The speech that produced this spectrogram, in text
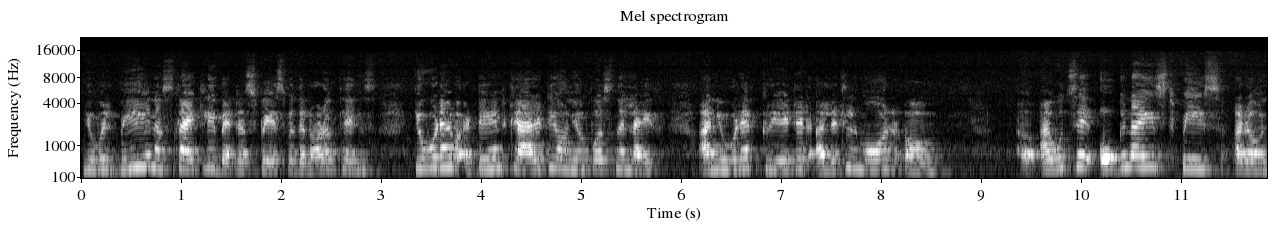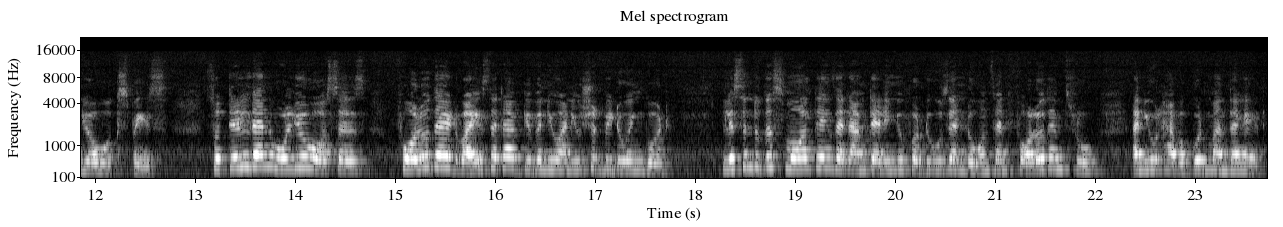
you will be in a slightly better space with a lot of things. You would have attained clarity on your personal life and you would have created a little more um, uh, I would say organized peace around your workspace. So till then hold your horses, follow the advice that I've given you and you should be doing good. Listen to the small things that I'm telling you for do's and don'ts and follow them through and you'll have a good month ahead.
